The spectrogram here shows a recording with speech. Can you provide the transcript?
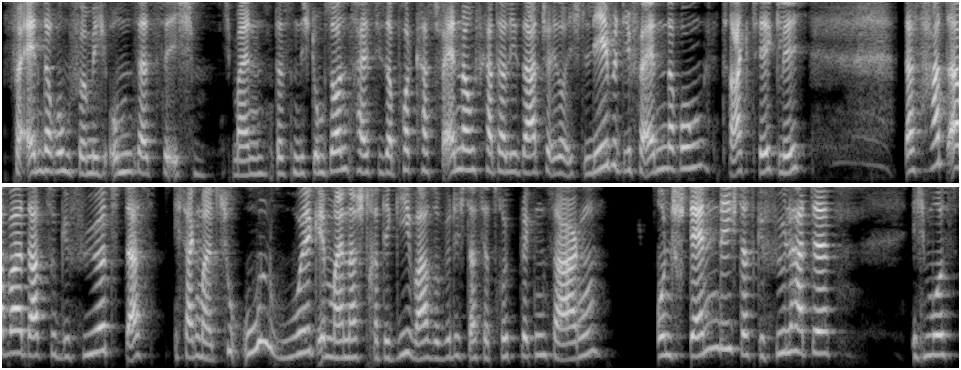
Veränderung für mich umsetze. Ich, ich meine, das nicht umsonst heißt dieser Podcast Veränderungskatalysator. Also ich lebe die Veränderung tagtäglich. Das hat aber dazu geführt, dass ich sage mal zu unruhig in meiner Strategie war, so würde ich das jetzt rückblickend sagen. und ständig das Gefühl hatte, ich muss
